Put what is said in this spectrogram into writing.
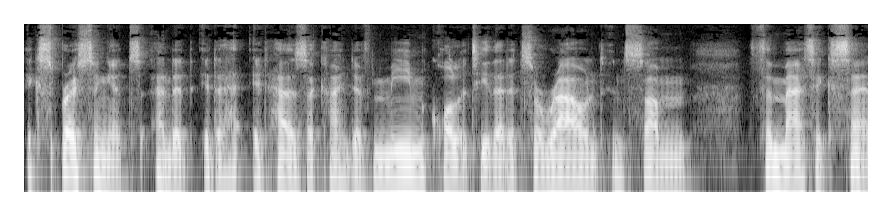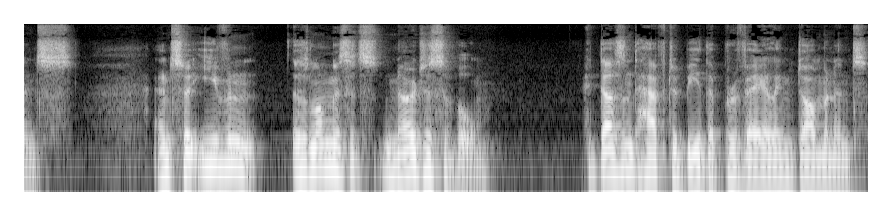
expressing it, and it it it has a kind of meme quality that it's around in some thematic sense. And so, even as long as it's noticeable, it doesn't have to be the prevailing dominant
